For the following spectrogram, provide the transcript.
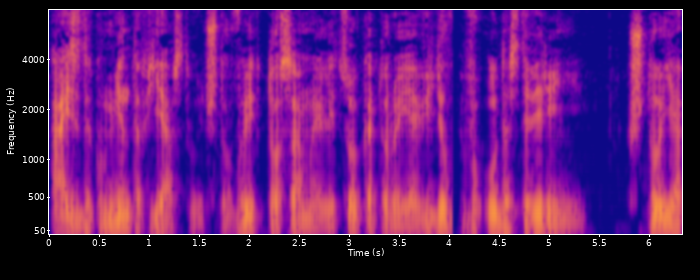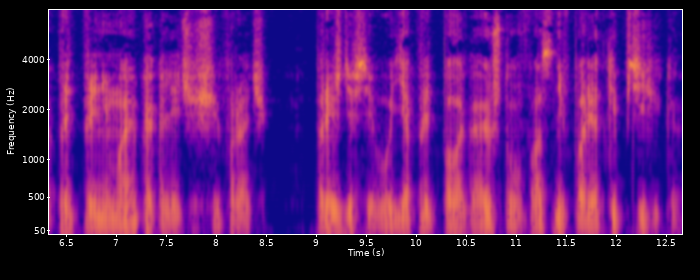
А из документов явствует, что вы то самое лицо, которое я видел в удостоверении. Что я предпринимаю как лечащий врач? Прежде всего, я предполагаю, что у вас не в порядке психика,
